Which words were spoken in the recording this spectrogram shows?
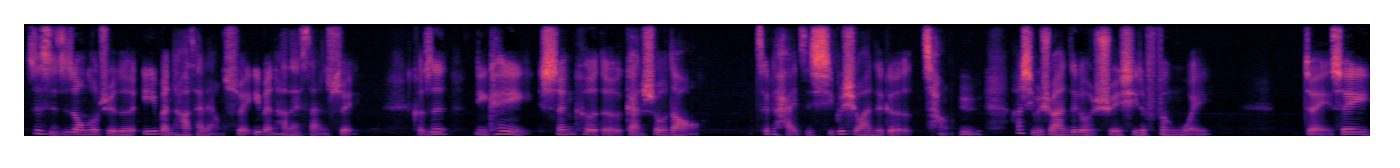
自始至终都觉得，even 他才两岁，even 他才三岁，可是你可以深刻的感受到这个孩子喜不喜欢这个场域，他喜不喜欢这个学习的氛围。对，所以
